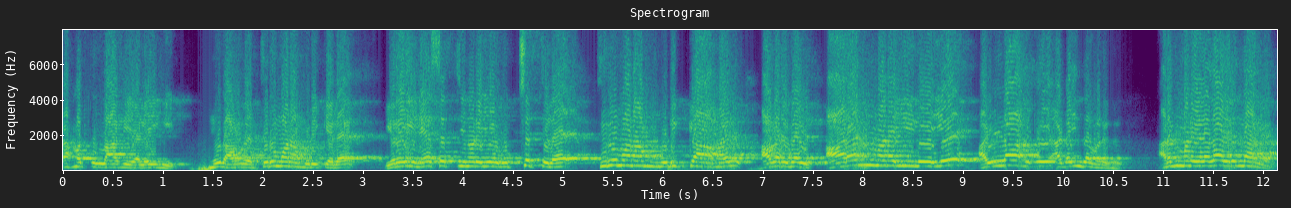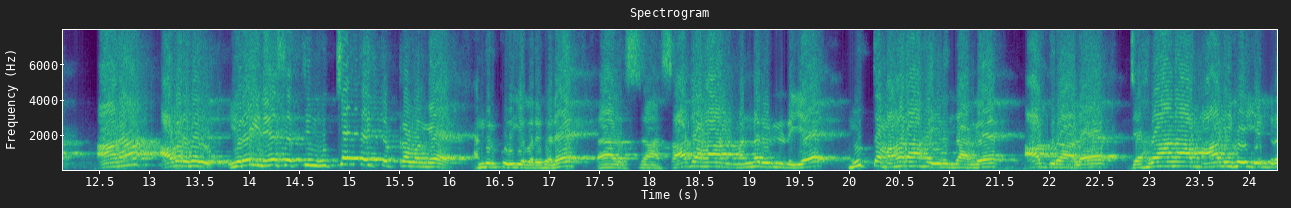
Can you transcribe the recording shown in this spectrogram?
ரஹத்துல்லாஹி அலைஹி அவங்க திருமணம் முடிக்கல. இறை நேசத்தினுடைய உச்சத்துல திருமணம் முடிக்காமல் அவர்கள் அரண்மனையிலேயே அல்லாஹை அடைந்தவர்கள். அரண்மனையில தான் இருந்தாங்க. ஆனா அவர்கள் இறை நேசத்தின் உச்சத்தை தொற்றவங்க. அன்பிற்குரியவர்களே ஷாஜஹான் மன்னரனுடைய மூத்த மகனாக இருந்தாங்க. ஆக்ரால ஜஹ்ரானா மாளிகை என்ற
